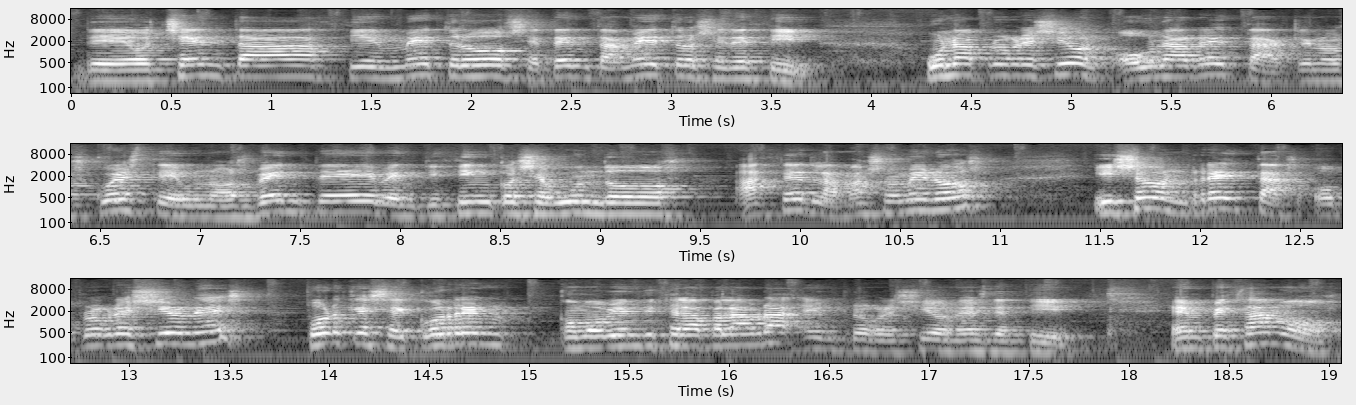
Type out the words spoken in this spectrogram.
de 80, 100 metros, 70 metros, es decir, una progresión o una recta que nos cueste unos 20, 25 segundos hacerla más o menos, y son rectas o progresiones porque se corren, como bien dice la palabra, en progresión, es decir, empezamos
